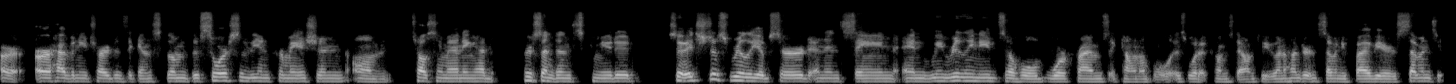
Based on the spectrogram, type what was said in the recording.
are, are have any charges against them. The source of the information, um, Chelsea Manning had her sentence commuted. So it's just really absurd and insane. And we really need to hold war crimes accountable, is what it comes down to. And 175 years, 17,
